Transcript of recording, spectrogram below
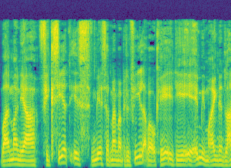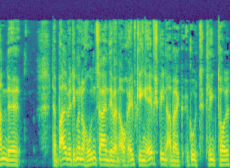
Weil man ja fixiert ist, mir ist das manchmal ein bisschen viel, aber okay, die EM im eigenen Lande, der Ball wird immer noch rund sein, sie werden auch 11 gegen 11 spielen, aber gut, klingt toll.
